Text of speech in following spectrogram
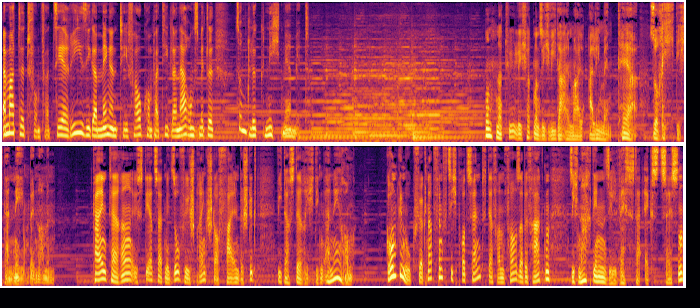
ermattet vom Verzehr riesiger Mengen TV-kompatibler Nahrungsmittel, zum Glück nicht mehr mit. Und natürlich hat man sich wieder einmal alimentär so richtig daneben benommen. Kein Terrain ist derzeit mit so viel Sprengstofffallen bestückt wie das der richtigen Ernährung. Grund genug für knapp 50 Prozent der von Forsa Befragten, sich nach den Silvesterexzessen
